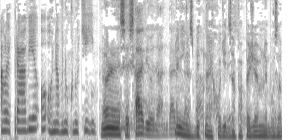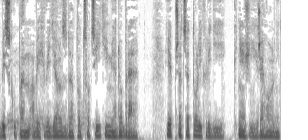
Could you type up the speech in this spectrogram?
ale právě o onavnuknutí. Není nezbytné chodit za papežem nebo za biskupem, abych viděl, zda to, co cítím, je dobré. Je přece tolik lidí, kněží, řeholnic,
